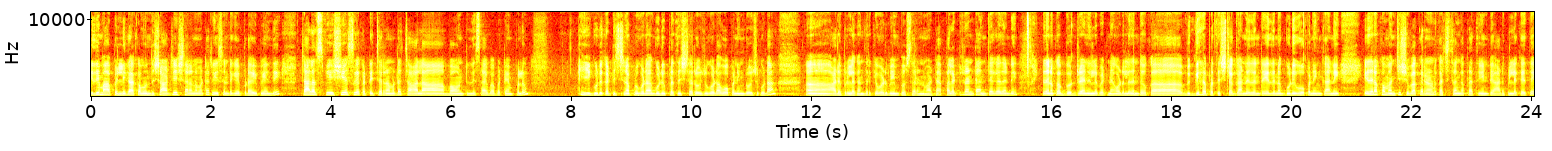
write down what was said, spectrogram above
ఇది మా పెళ్ళి కాకముందు స్టార్ట్ చేశారనమాట రీసెంట్గా ఎప్పుడు అయిపోయింది. చాలా స్పేషియస్గా కట్టించారనమాట చాలా బాగుంటుంది సాయిబాబా టెంపుల్. ఈ గుడి కట్టించినప్పుడు కూడా గుడి ప్రతిష్ట రోజు కూడా ఓపెనింగ్ రోజు కూడా ఆ, ఆడపిల్లలకి అందరికీ వడిబింపు వస్తారనమాట పల్లెటూరు అంటే అంతే కదండి. ఏదైనా ఒక బొడ్రా నిలబెట్టినా కూడా లేదంటే ఒక విగ్రహ ప్రతిష్టకు కానీ లేదంటే ఏదైనా గుడి ఓపెనింగ్ కానీ ఏదైనా ఒక మంచి శుభకార్యం కూడా ఖచ్చితంగా ప్రతి ఇంటి ఆడపిల్లకైతే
